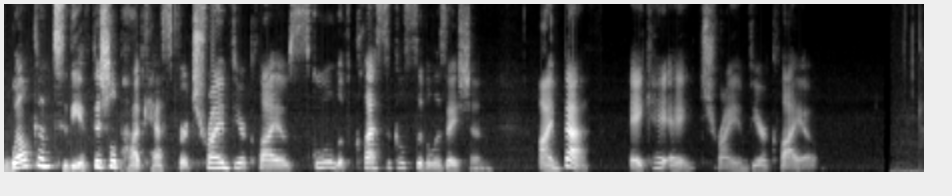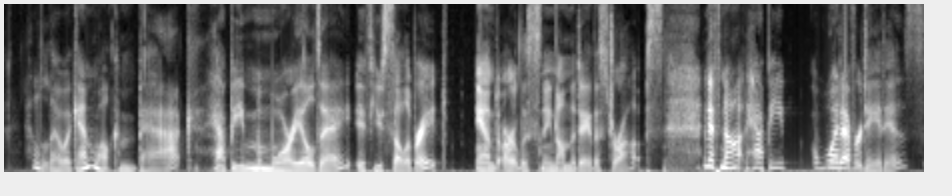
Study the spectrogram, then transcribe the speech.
Welcome to the official podcast for Triumvir Clio's School of Classical Civilization. I'm Beth, aka Triumvir Clio. Hello again, welcome back. Happy Memorial Day if you celebrate and are listening on the day this drops. And if not, happy whatever day it is.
